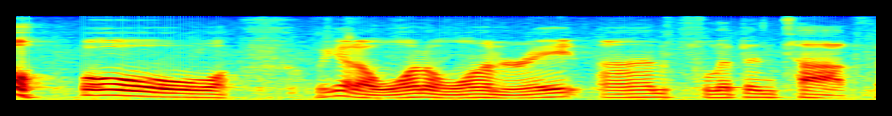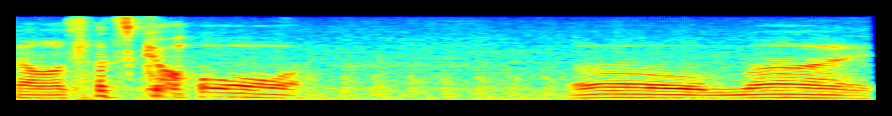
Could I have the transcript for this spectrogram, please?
Ho ho! We got a 101 rate on flipping top, fellas. Let's go! Oh my.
